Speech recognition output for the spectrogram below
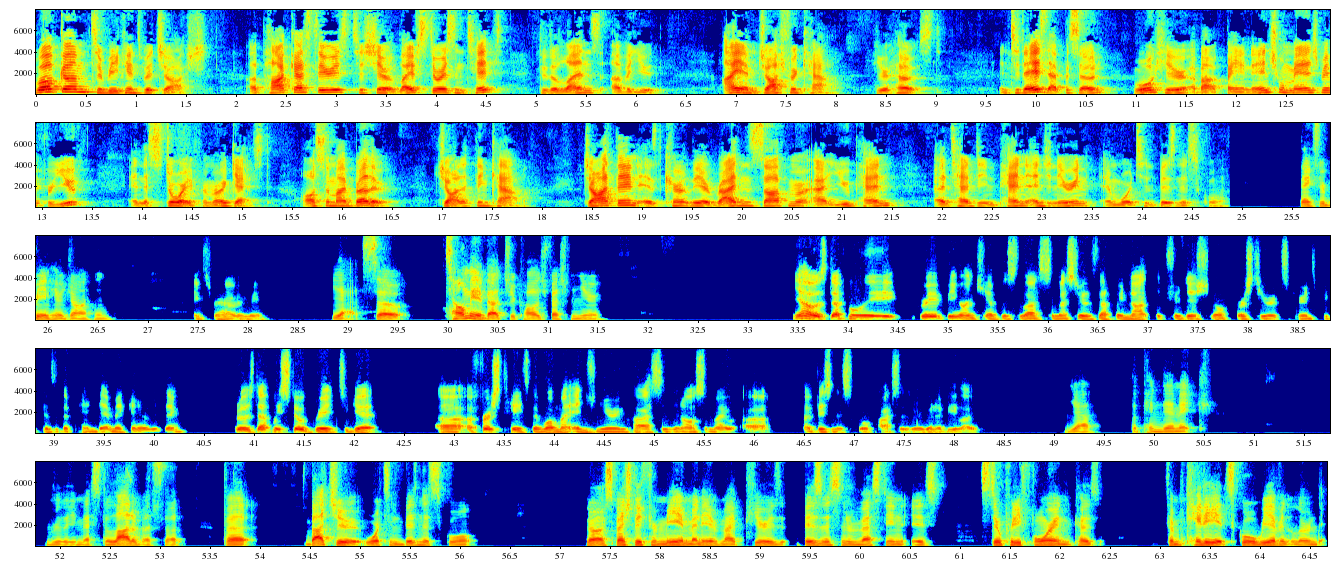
Welcome to Weekends with Josh, a podcast series to share life stories and tips through the lens of a youth. I am Joshua Cal, your host. In today's episode, we'll hear about financial management for youth and the story from our guest, also my brother, Jonathan Cal. Jonathan is currently a rising sophomore at UPenn, attending Penn Engineering and Wharton Business School. Thanks for being here, Jonathan. Thanks for having me. Yeah, so tell me about your college freshman year. Yeah, it was definitely great being on campus last semester. It's definitely not the traditional first year experience because of the pandemic and everything, but it was definitely still great to get uh, a first taste of what my engineering classes and also my uh, my business school classes were going to be like. Yeah, the pandemic really messed a lot of us up. But about your Wharton Business School, no, especially for me and many of my peers, business and investing is still pretty foreign because from Kitty at school, we haven't learned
